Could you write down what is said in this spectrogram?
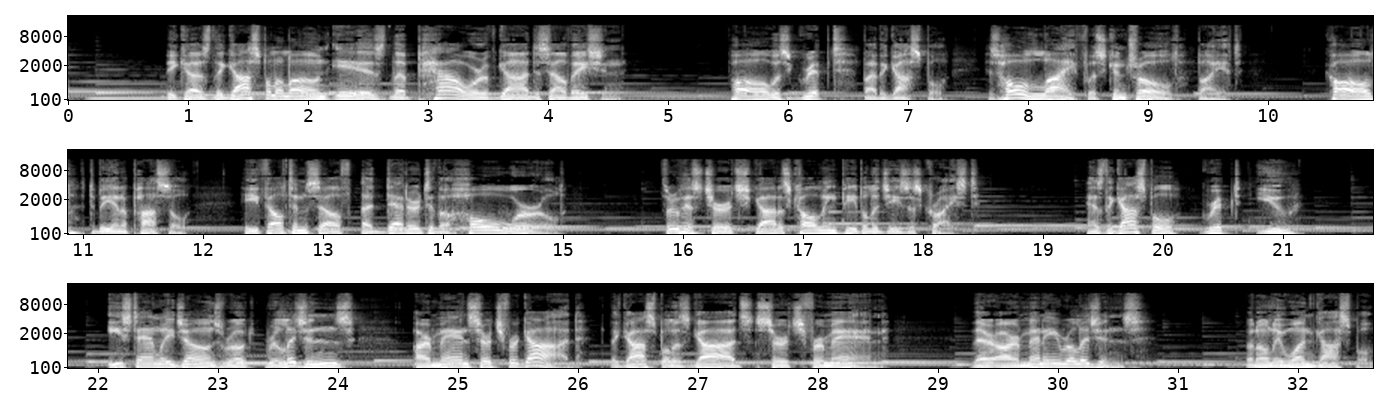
because the gospel alone is the power of God to salvation. Paul was gripped by the gospel. His whole life was controlled by it. Called to be an apostle, he felt himself a debtor to the whole world. Through his church, God is calling people to Jesus Christ. Has the gospel gripped you? E. Stanley Jones wrote, Religions are man's search for God. The gospel is God's search for man. There are many religions, but only one gospel.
